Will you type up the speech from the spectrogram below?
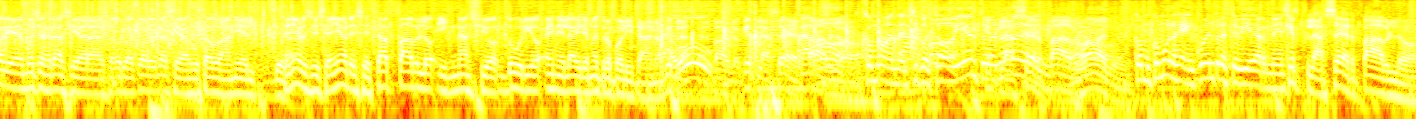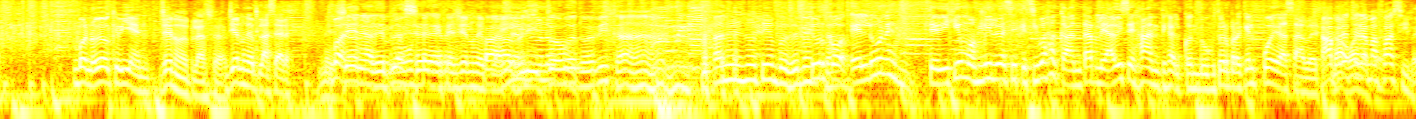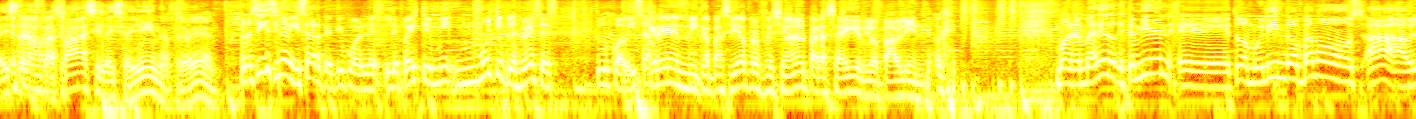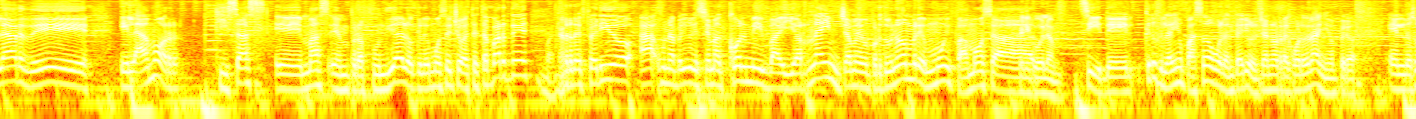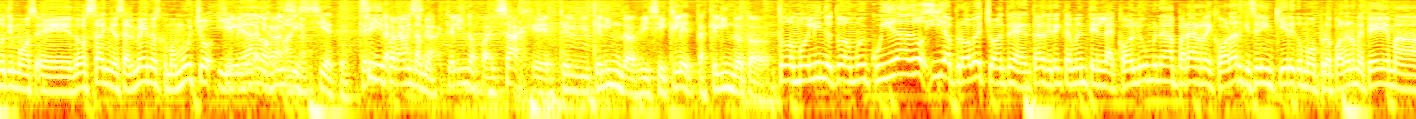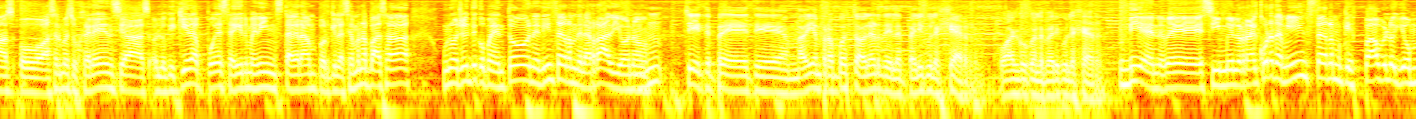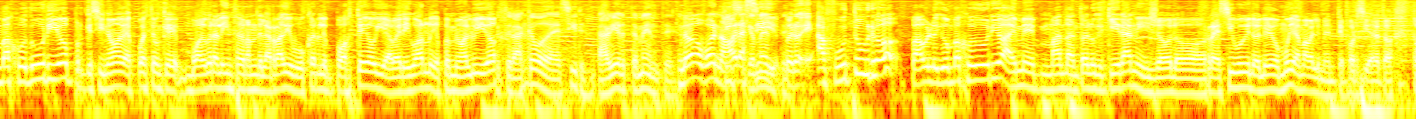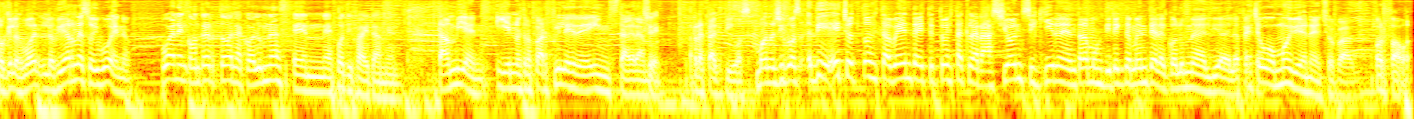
Muy bien, muchas gracias, Urbacor. Gracias, Gustavo Daniel. Señores y señores, está Pablo Ignacio Durio en el aire metropolitano. Qué placer, Pablo. Qué placer, Pablo. ¿Cómo andan, chicos? ¿Todo bien? ¿Todo Qué en placer, orden? Pablo. ¿Cómo, ¿Cómo los encuentro este viernes? Qué placer, Pablo. Bueno, veo que bien. Lleno de placer. Llenos de placer. Me Bueno, llena de me gusta placer, que estén llenos de placer. Pablito. No lo puedo evitar. Al mismo tiempo de Turco, el lunes te dijimos mil veces que si vas a cantar le avises antes al conductor para que él pueda saber. Ah, pero No, este bueno, era más fácil. La hice, Este era más fácil. fácil, la hice linda, salió bien. Pero sigue sin avisarte, tipo, le, le pediste mi- múltiples veces, Turco, avisa. Cree en mi capacidad profesional para seguirlo, Pablín. Ok. Bueno, me alegro que estén bien, eh, todo muy lindo. Vamos a hablar de el amor, quizás eh, más en profundidad lo que lo hemos hecho hasta esta parte, Bueno. referido a una película que se llama Call Me By Your Name, llámame por tu nombre, muy famosa. Peliculón. Sí, del, creo que el año pasado o el anterior, ya no recuerdo el año, pero en los últimos eh, dos años al menos, como mucho. Y me da el último año. 2017. Qué Sí, para mí también. Qué lindos paisajes, qué, qué lindas bicicletas, qué lindo todo. Todo muy lindo, todo muy cuidado y aprovecho antes de entrar directamente en la columna para recordar que si alguien quiere como proponerme temas o hacerme sugerencias o lo que quiera puede seguirme en Instagram porque la semana pasada un oyente comentó en el Instagram de la radio, ¿no? Ujú. Sí, te, habían propuesto hablar de la película Her o algo con la película Her. Bien, eh, si me lo recuerdan a mi Instagram que es Pablo-Durio porque si no después tengo que volver al Instagram de la radio, buscarle posteo y averiguarlo y después me olvido. Te lo acabo de decir abiertamente. No, bueno, ahora sí, Físicamente. pero eh, a futuro, Pablo-Durio, ahí me mandan todo lo que quieran y yo lo recibo y lo leo muy amablemente, por cierto. Porque los, buen- los viernes soy bueno. Pueden encontrar todas las columnas en Spotify también. También, y en nuestros perfiles de Instagram Sí. respectivos. Bueno, chicos, de hecho toda esta venta, este, toda esta aclaración, si quieren entramos directamente a la columna del día de la fecha. Estuvo muy bien hecho, Pablo. Por favor.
